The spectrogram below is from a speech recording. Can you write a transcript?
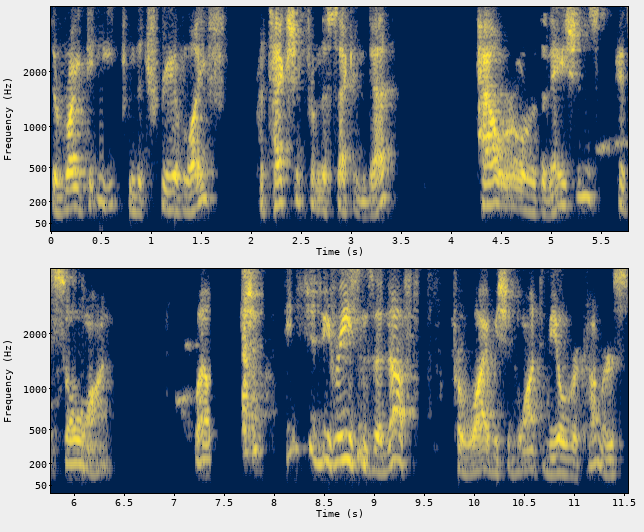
the right to eat from the tree of life, protection from the second death, power over the nations, and so on. Well, should, these should be reasons enough for why we should want to be overcomers.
